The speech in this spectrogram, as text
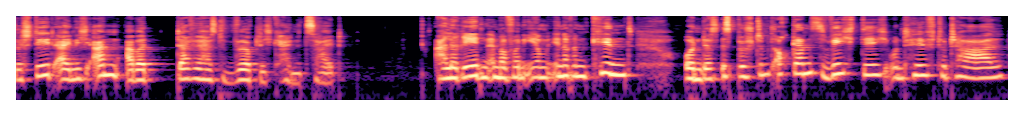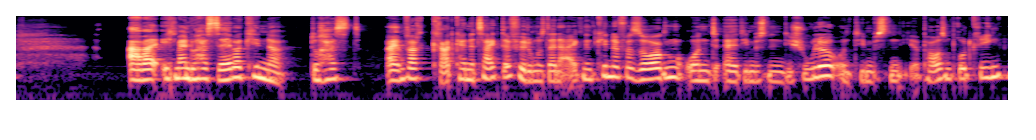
das steht eigentlich an, aber dafür hast du wirklich keine Zeit. Alle reden immer von ihrem inneren Kind und das ist bestimmt auch ganz wichtig und hilft total. Aber ich meine, du hast selber Kinder. Du hast einfach gerade keine Zeit dafür. Du musst deine eigenen Kinder versorgen und äh, die müssen in die Schule und die müssen ihr Pausenbrot kriegen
